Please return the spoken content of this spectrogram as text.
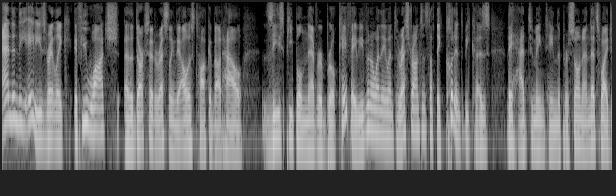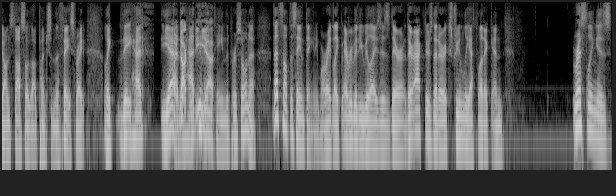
and in the '80s, right? Like if you watch uh, the Dark Side of Wrestling, they always talk about how these people never broke kayfabe, even though when they went to restaurants and stuff, they couldn't because they had to maintain the persona, and that's why John Stossel got punched in the face, right? Like they had. Yeah, they had D, to yeah. maintain the persona. That's not the same thing anymore, right? Like everybody realizes they're they're actors that are extremely athletic, and wrestling is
